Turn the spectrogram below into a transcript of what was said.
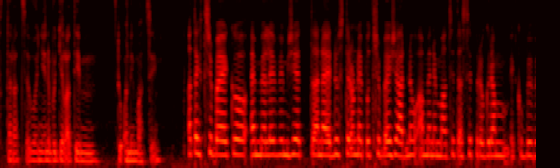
starat se o ně nebo dělat jim tu animaci. A tak třeba jako Emily, vím, že ta na jednu stranu nepotřebuje žádnou animaci, ta si program jakoby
